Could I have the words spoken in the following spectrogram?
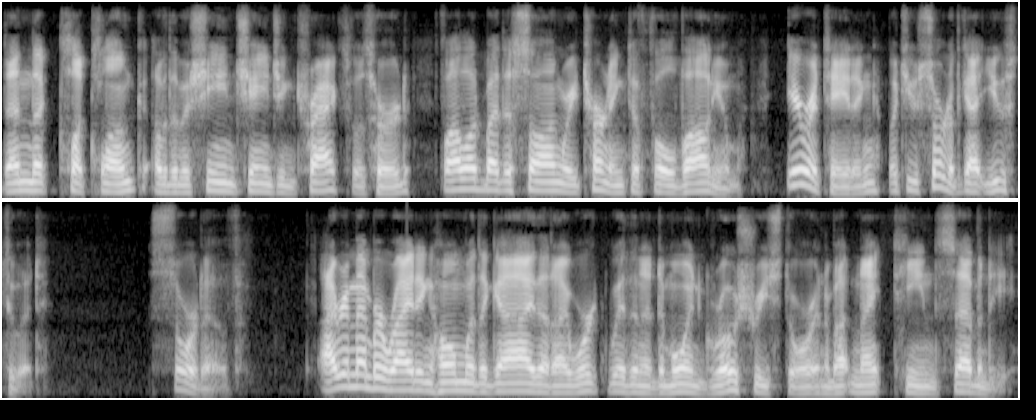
Then the clunk clunk of the machine changing tracks was heard, followed by the song returning to full volume. Irritating, but you sort of got used to it. Sort of. I remember riding home with a guy that I worked with in a Des Moines grocery store in about 1970.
